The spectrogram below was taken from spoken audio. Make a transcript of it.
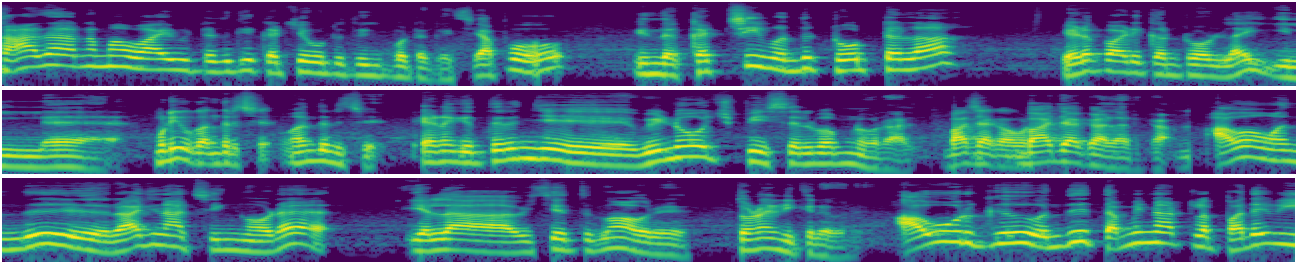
சாதாரணமா வாய் விட்டதுக்கு கட்சியை விட்டு தூக்கி போட்ட கட்சி. அப்போ இந்த கட்சி வந்து டோட்டலா எடப்பாடி கண்ட்ரோல்ல இல்ல. முடிவுக்கு வந்துருச்சு. வந்துடுச்சு எனக்கு தெரிஞ்சு வினோஜ் பி. செல்வம்னு ஒரு ஆள். பாஜக பாஜகல இருக்கான். அவன் வந்து ராஜ்நாத் சிங்கோட எல்லா விஷயத்துக்கும் அவர் துணை நிற்கிறவர் அவருக்கு வந்து தமிழ்நாட்டில் பதவி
